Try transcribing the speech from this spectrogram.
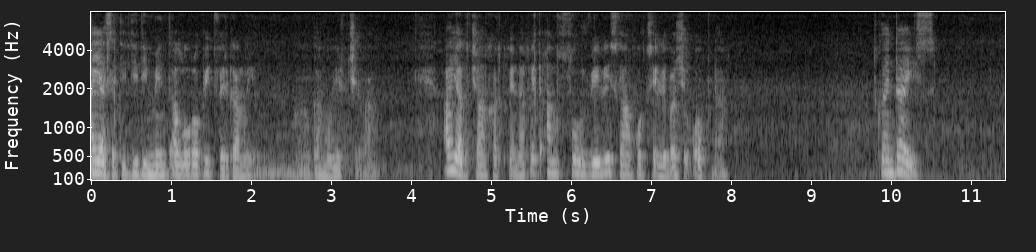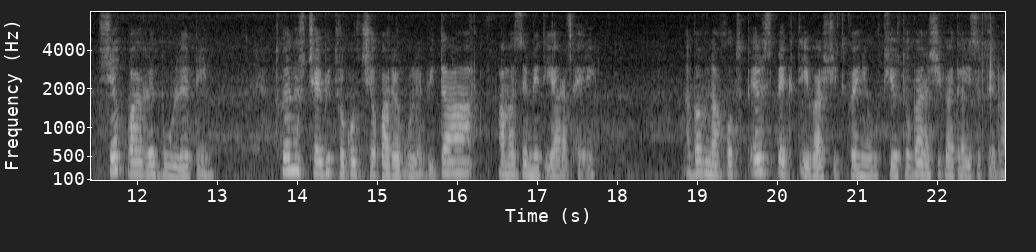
აი ასეთი დიდი მენტალურობით ვერ გამოირჩევა. აი აქ ჩანხარ თქვენ ნახეთ ამ სურვილის განხორციელებაში ყოფნა. თქვენ და ის შეყვარებულები. თქვენ რჩებით როგორც შეყვარებულები და ამაზე მეტი არაფერი. აბა ვნახოთ პერსპექტივაში თქვენი ურთიერთობა რაში გადაიზრდება.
